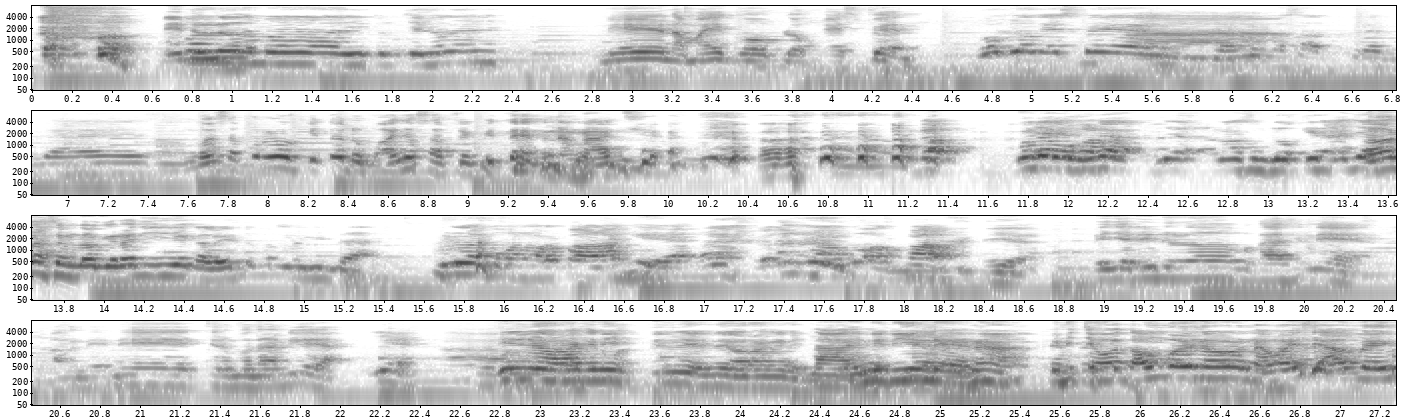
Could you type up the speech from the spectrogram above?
Ini dulu, Nama YouTube channelnya ini namanya Goblok S Band. Goblok SBN. Ah. Jangan lupa subscribe guys. Gak usah perlu, kita udah banyak subscribe kita, tenang aja. Enggak, gue udah langsung blokir aja. Oh, langsung blokir aja iya kalau itu perlu kita. Udah bukan orpal lagi ya. Gue kan gue orpal. Iya. Ini jadi dulu bekas ini, Bang De ini Cirebon Radio ya. Iya. Nah, Ini nih orang ini, ini ini orang ini. Nah, ini dia nih. Nah, ini cowok tomboy no, namanya si Abeng.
